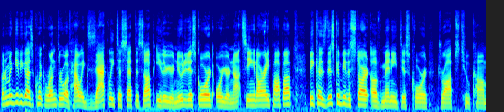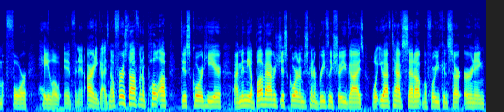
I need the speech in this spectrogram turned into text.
but I'm going to give you guys a quick run through of how exactly to set this up. Either you're new to Discord or you're not seeing it already pop up, because this could be the start of many Discord drops to come for Halo Infinite. Alrighty, guys. Now, first off, I'm going to pull up Discord here. I'm in the above average Discord. I'm just going to briefly show you guys what you have to have set up before you can start earning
